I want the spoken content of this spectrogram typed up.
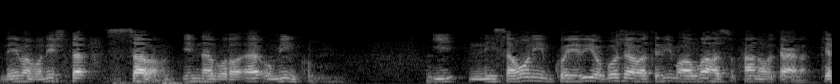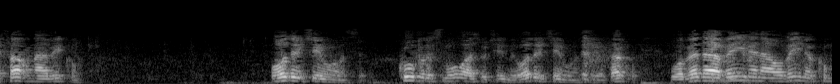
Nemamo ništa sa vama. Inna bura'a'u minkum. I ni sa onim koje vi obožavate mimo Allaha subhanahu wa ta'ala. Kefarna bikum. Odričemo se. Kufr smo u vas učinili. Odričemo vas se. Tako. Ubeda bejnena u bejnekum.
